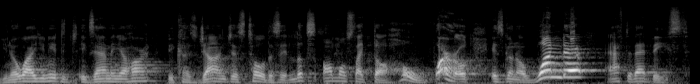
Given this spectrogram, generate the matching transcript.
You know why you need to examine your heart? Because John just told us it looks almost like the whole world is going to wonder after that beast.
